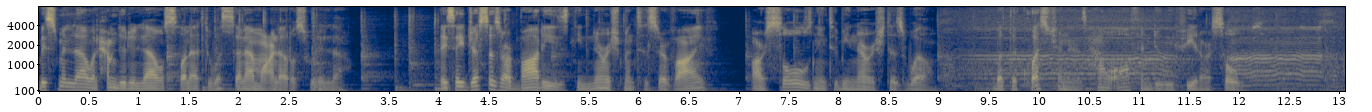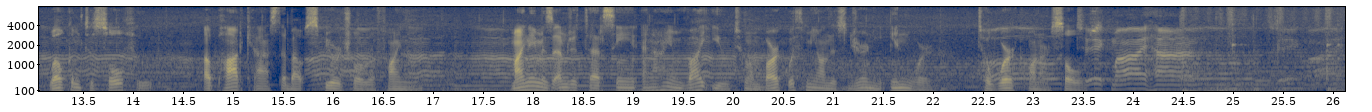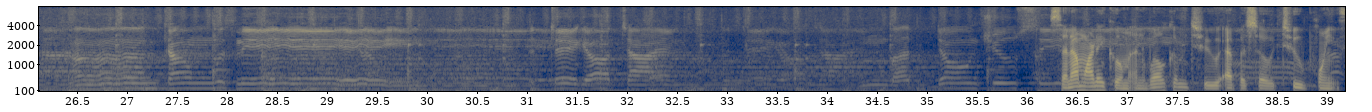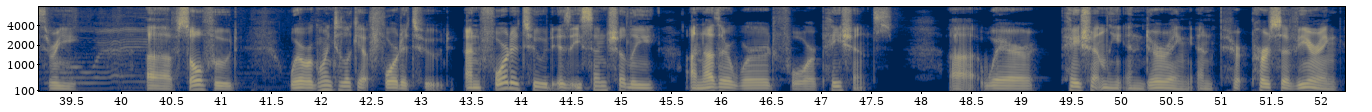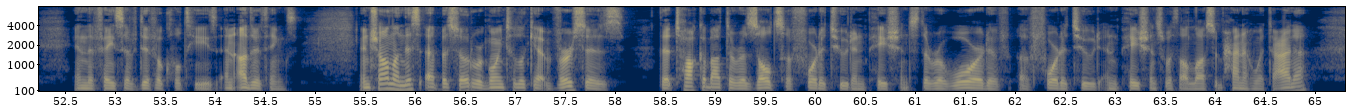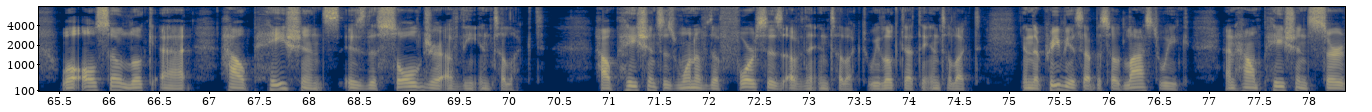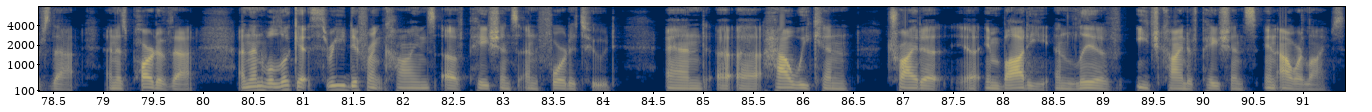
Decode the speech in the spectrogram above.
Bismillah, walhamdulillah, wassalatu wassalamu ala rasulillah. They say just as our bodies need nourishment to survive, our souls need to be nourished as well. But the question is, how often do we feed our souls? Welcome to Soul Food, a podcast about spiritual refinement. My name is Amjad Tarsin, and I invite you to embark with me on this journey inward to work on our souls. Take Assalamu alaikum and welcome to episode 2.3 of Soul Food, where we're going to look at fortitude. And fortitude is essentially another word for patience, uh, where patiently enduring and per- persevering in the face of difficulties and other things. Inshallah, in this episode, we're going to look at verses that talk about the results of fortitude and patience, the reward of, of fortitude and patience with Allah subhanahu wa ta'ala. We'll also look at how patience is the soldier of the intellect, how patience is one of the forces of the intellect. We looked at the intellect in the previous episode last week and how patience serves that and is part of that. And then we'll look at three different kinds of patience and fortitude and uh, uh, how we can try to uh, embody and live each kind of patience in our lives.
